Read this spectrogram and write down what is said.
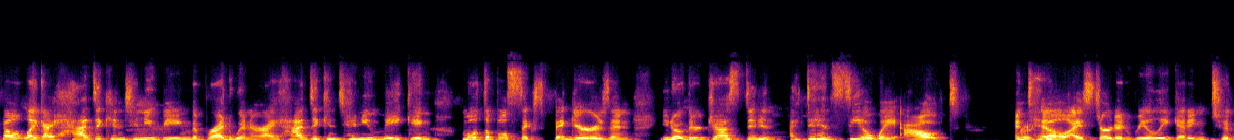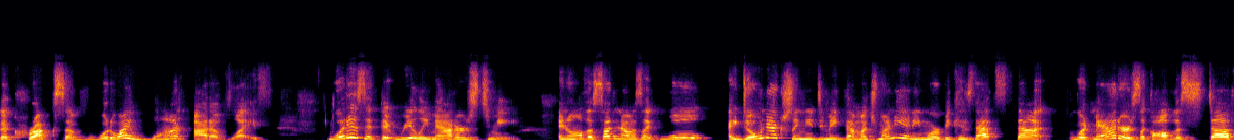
felt like i had to continue being the breadwinner i had to continue making multiple six figures and you know there just didn't i didn't see a way out until right. I started really getting to the crux of what do I want out of life? What is it that really matters to me? And all of a sudden I was like, well, I don't actually need to make that much money anymore because that's not what matters. Like all the stuff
